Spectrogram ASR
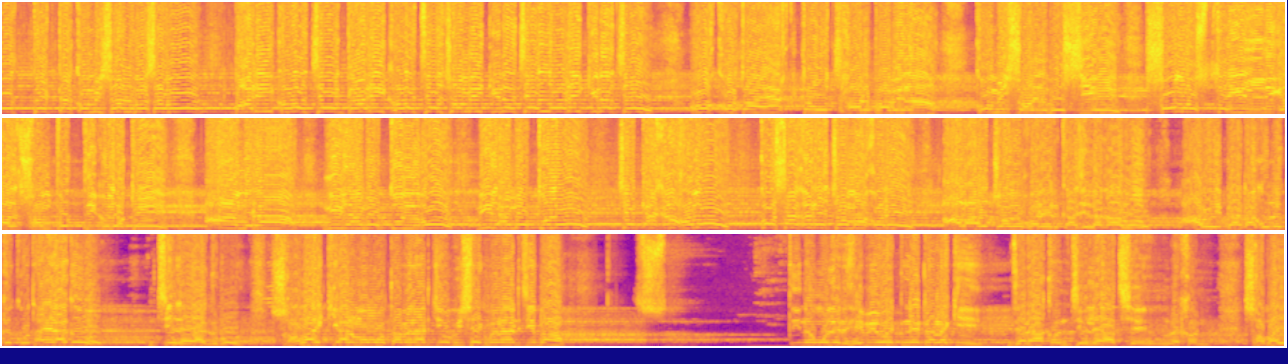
প্রত্যেকটা কমিশন বসাবো। বাড়ি করেছে, গাড়ি করেছে, জমি কিনেছে, লরি কিনেছে ও কথা একটাও ছাড় পাবে না। কমিশন বসিয়ে সমস্ত ইল্লিগাল সম্পত্তিগুলোকে আমরা নিলামে তুলবো নিলামে তুলে যে টাকা হবে কোষাগারে জমা করে আবার জনগণের কাজে লাগাবো। আর ওই বেটাগুলোকে কোথায় রাখব? জেলে রাখব। সবাই কি আর মমতা ব্যানার্জি, অভিষেক ব্যানার্জি বা তৃণমূলের হেভিওয়েট নেতা নাকি যারা এখন জেলে আছে? এখন সবাই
